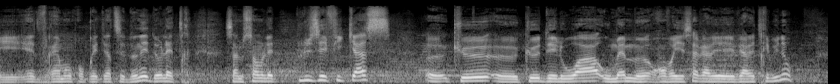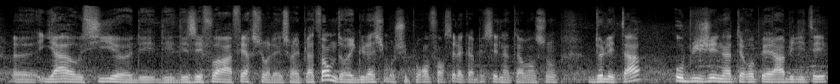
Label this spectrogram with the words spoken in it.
et être vraiment propriétaire de ces données, de l'être. Ça me semble être plus efficace que, que des lois ou même renvoyer ça vers les tribunaux. Euh, il y a aussi euh, des, efforts à faire sur les, sur les plateformes de régulation. Moi, je suis pour renforcer la capacité de l'intervention de l'État, obliger une interopérabilité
